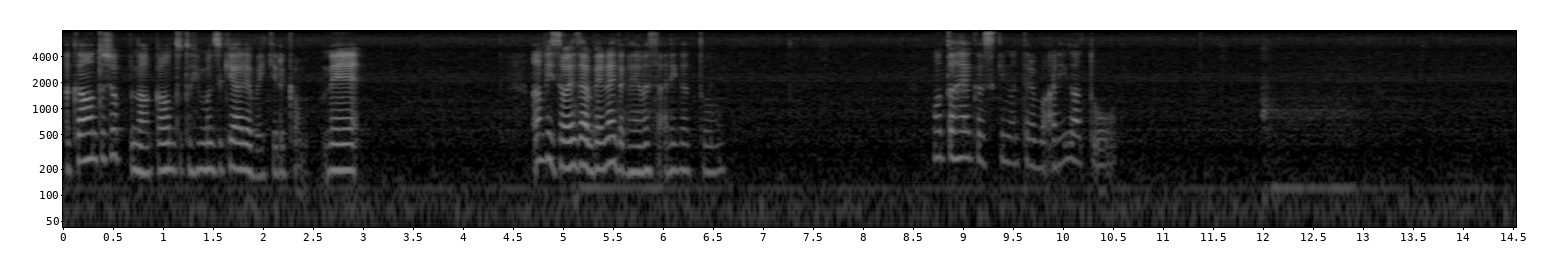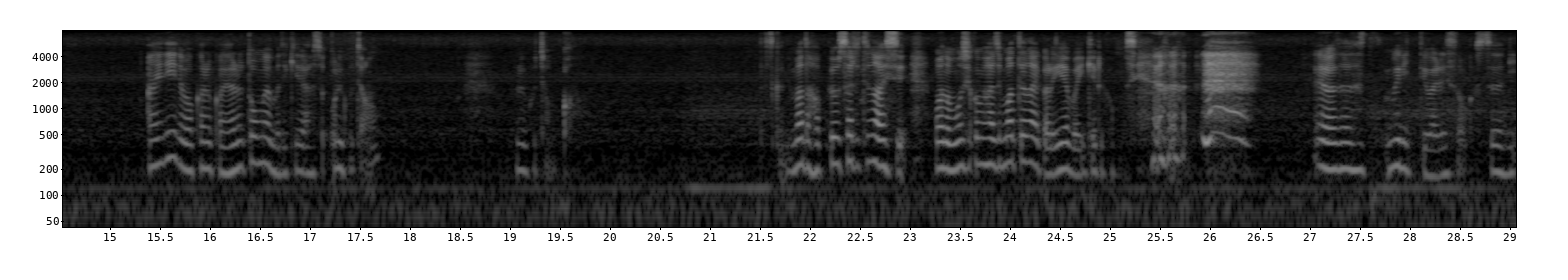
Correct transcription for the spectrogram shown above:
アカウントショップのアカウントと紐付けあればいけるかもね。アンピースワイザーベンライト買いました。ありがとう。もっと早く好きになってればありがとう。ID でわかるからやると思えばできるはず。おりこちゃん。おりこちゃんか。確かにまだ発表されてないしまだ申し込み始まってないから言えばいけるかもしれない いや無理って言われそう普通に。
